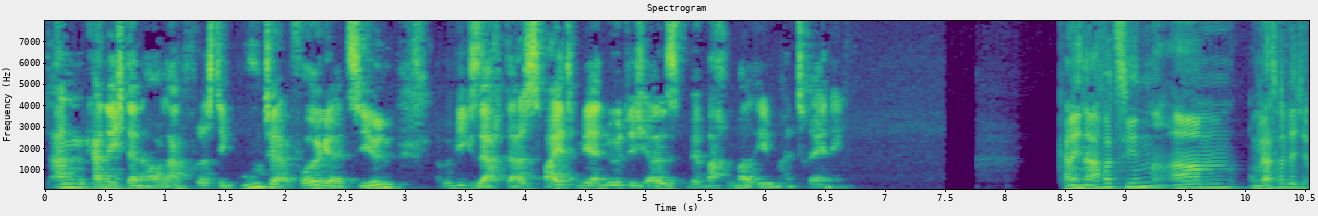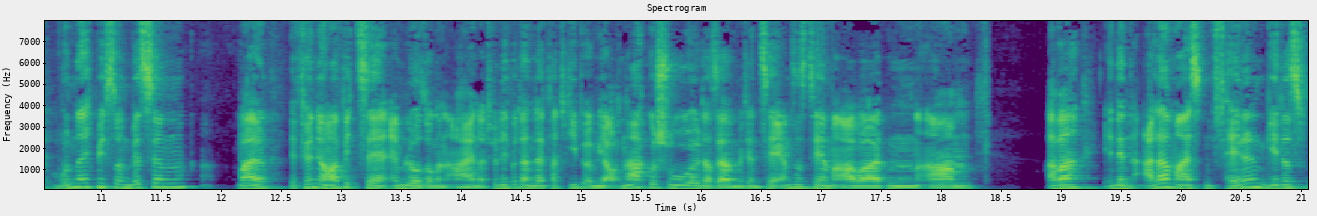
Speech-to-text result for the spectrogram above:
dann kann ich dann auch langfristig gute Erfolge erzielen. Aber wie gesagt, da ist weit mehr nötig als wir machen mal eben ein Training. Kann ich nachvollziehen. Ähm, und gleichzeitig wundere ich mich so ein bisschen, weil wir führen ja häufig CRM-Lösungen ein. Natürlich wird dann der Vertrieb irgendwie auch nachgeschult, dass er mit den CRM-Systemen arbeiten. Ähm, aber in den allermeisten Fällen geht es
